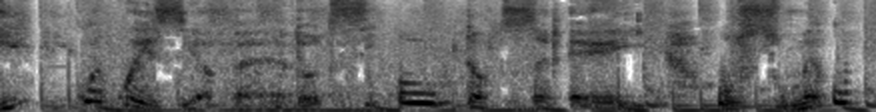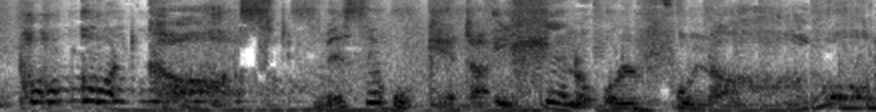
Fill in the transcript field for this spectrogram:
ikwekwecfm co za usume upodcast bese ukhetha ihlelo olifunako.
